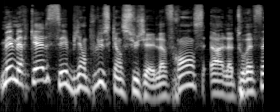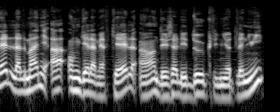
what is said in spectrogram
Mais Merkel, c'est bien plus qu'un sujet. La France a la Tour Eiffel, l'Allemagne a Angela Merkel. hein. déjà, les deux clignotent la nuit.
